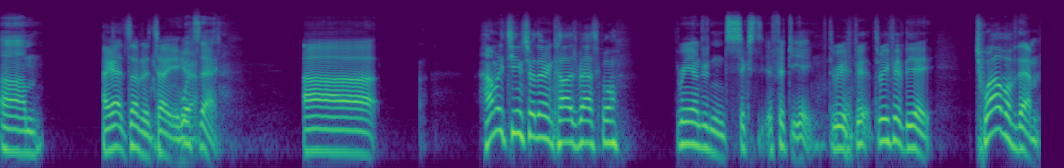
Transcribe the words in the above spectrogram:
Um, I got something to tell you here. what's that? Uh, how many teams are there in college basketball? 360 58. Three three fifty eight. Twelve of them,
